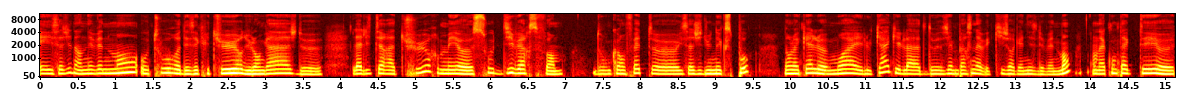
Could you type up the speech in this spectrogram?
Et il s'agit d'un événement autour des écritures, du langage, de la littérature, mais euh, sous diverses formes. Donc en fait, euh, il s'agit d'une expo dans laquelle euh, moi et Lucas, qui est la deuxième personne avec qui j'organise l'événement, on a contacté euh,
